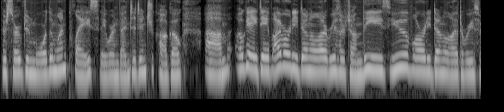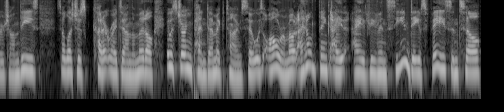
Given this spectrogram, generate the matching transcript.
They're served in more than one place. They were invented in Chicago. Um, okay, Dave, I've already done a lot of research on these. You've already done a lot of research on these. So let's just cut it right down the middle. It was during pandemic time, so it was all remote. I don't think I, I've even seen Dave's face until,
